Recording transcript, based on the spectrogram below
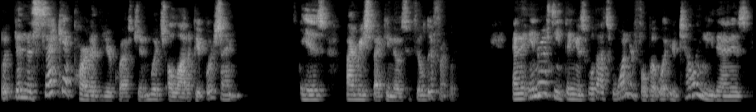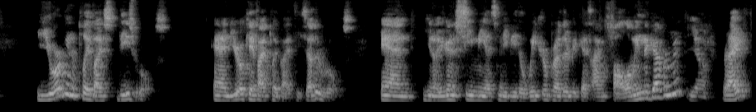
But then the second part of your question, which a lot of people are saying, is I'm respecting those who feel differently. And the interesting thing is, well, that's wonderful. But what you're telling me then is you're going to play by these rules, and you're okay if I play by these other rules. And you know, you're going to see me as maybe the weaker brother because I'm following the government, yeah, right?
